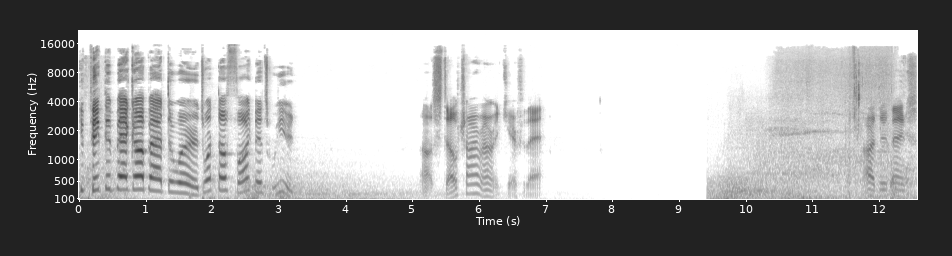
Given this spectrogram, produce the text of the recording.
He picked it back up afterwards. What the fuck? That's weird. Oh, stealth charm? I don't really care for that. Alright, dude, thanks.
